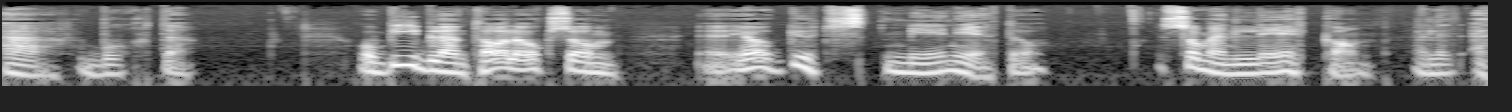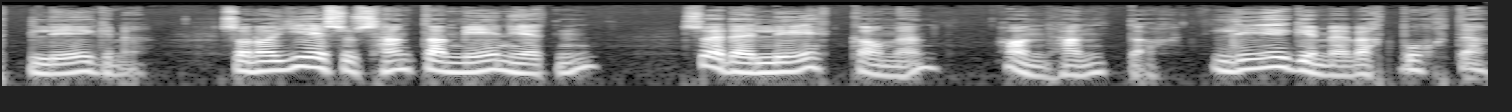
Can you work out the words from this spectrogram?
er borte. Og Bibelen taler også om eh, ja, Guds menighet da, som en lekam, eller et legeme. Så når Jesus henter menigheten, så er det lekamen han henter. Legemet blir borte.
